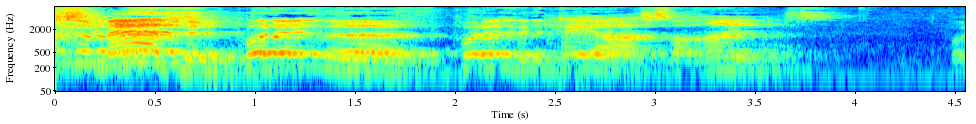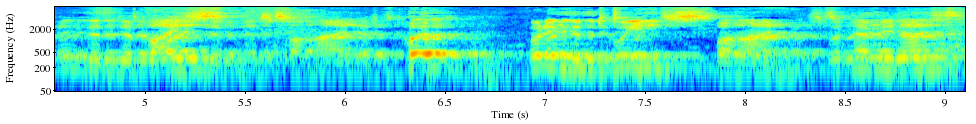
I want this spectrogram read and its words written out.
Just imagine putting the, putting the chaos behind us, putting the divisiveness behind us, put, putting the tweets behind us. Wouldn't that be nice?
